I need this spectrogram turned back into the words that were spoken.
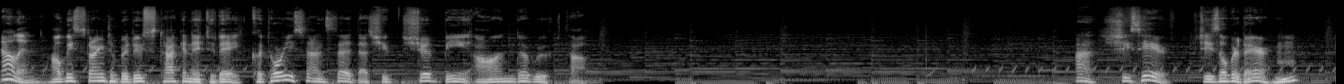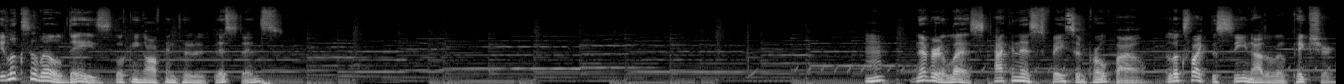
Then, I'll be starting to produce Takane today. Kotori-san said that she should be on the rooftop. Ah, she's here. She's over there, hmm? She looks a little dazed, looking off into the distance. Nevertheless, Takane's face and profile, it looks like the scene out of a picture.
